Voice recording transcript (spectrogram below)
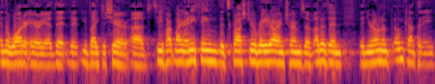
in the water area that, that you'd like to share? Uh, Steve Hartmeyer, anything that's crossed your radar in terms of other than, than your own, own company?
